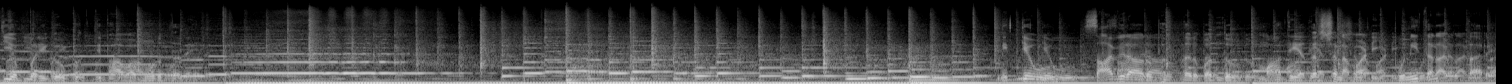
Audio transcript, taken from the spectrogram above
ಪ್ರತಿಯೊಬ್ಬರಿಗೂ ಭಕ್ತಿಭಾವ ಮೂಡುತ್ತದೆ. ನಿತ್ಯವೂ ಸಾವಿರಾರು ಭಕ್ತರು ಬಂದು ಮಾತೆಯ ದರ್ಶನ ಮಾಡಿ ಪುನೀತರಾಗುತ್ತಾರೆ.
